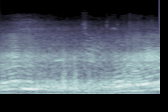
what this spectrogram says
Amen.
